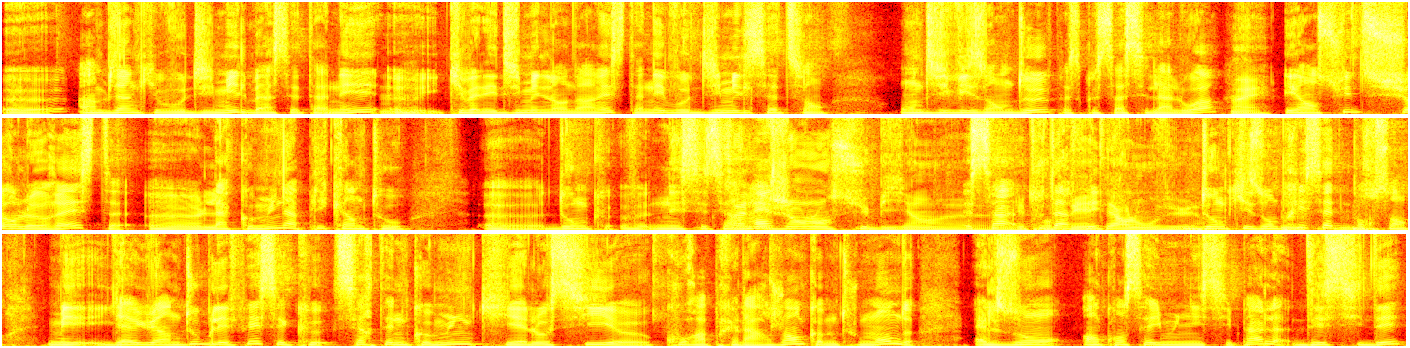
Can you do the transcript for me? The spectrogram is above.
un bien qui vaut 10 000, ben, cette année, mmh. qui valait 10 000 l'an dernier, cette année vaut 10 700 on divise en deux parce que ça c'est la loi. Et ensuite sur le reste, euh, la commune applique un taux. Euh, donc euh, nécessairement. Ça les gens l'ont subi, hein, ça, les propriétaires l'ont vu. Hein. Donc ils ont pris 7%. Mm. Mais il y a eu un double effet, c'est que certaines communes qui elles aussi courent après l'argent, comme tout le monde, elles ont en conseil municipal décidé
